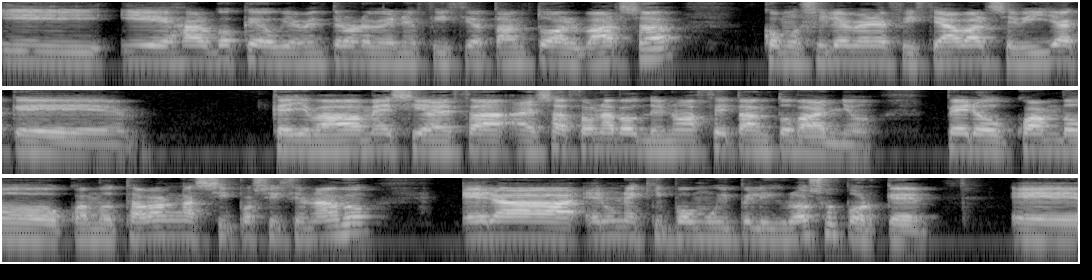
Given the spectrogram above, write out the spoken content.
y, es algo que obviamente no le beneficia tanto al Barça como si le beneficiaba al Sevilla que, que llevaba a Messi a esa, a esa zona donde no hace tanto daño. Pero cuando, cuando estaban así posicionados, era, era un equipo muy peligroso porque eh,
